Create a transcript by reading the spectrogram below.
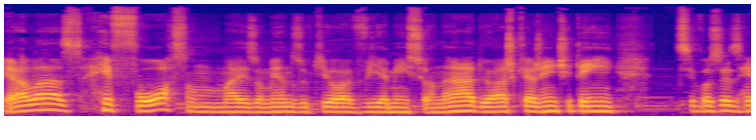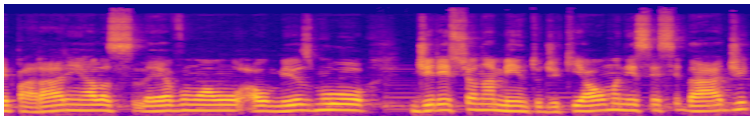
elas reforçam mais ou menos o que eu havia mencionado. Eu acho que a gente tem, se vocês repararem, elas levam ao, ao mesmo direcionamento de que há uma necessidade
